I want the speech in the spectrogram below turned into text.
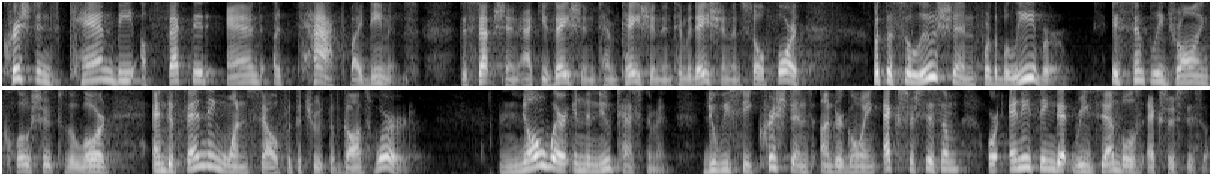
Christians can be affected and attacked by demons. Deception, accusation, temptation, intimidation, and so forth but the solution for the believer is simply drawing closer to the Lord and defending oneself with the truth of God's Word. Nowhere in the New Testament do we see Christians undergoing exorcism or anything that resembles exorcism.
